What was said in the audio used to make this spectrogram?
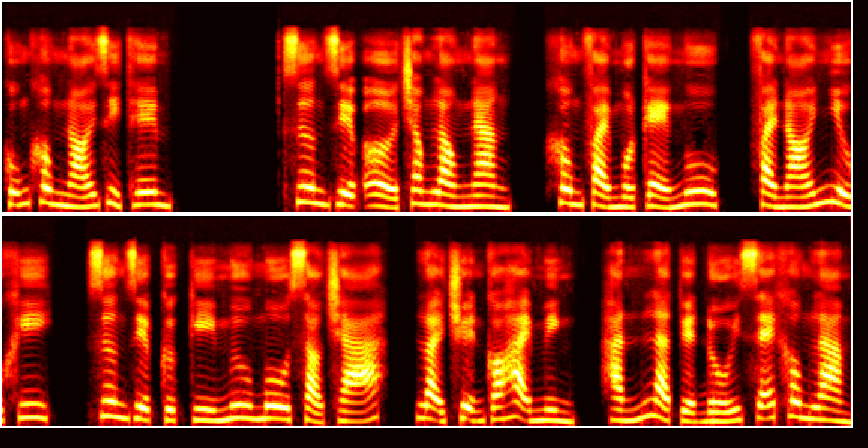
cũng không nói gì thêm. Dương Diệp ở trong lòng nàng, không phải một kẻ ngu, phải nói nhiều khi, Dương Diệp cực kỳ mưu mô xảo trá, loại chuyện có hại mình, hắn là tuyệt đối sẽ không làm.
